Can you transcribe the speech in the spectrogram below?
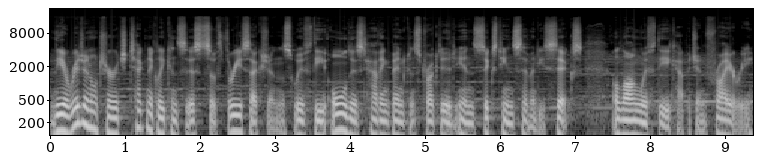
The original church technically consists of three sections, with the oldest having been constructed in 1676, along with the Capuchin Friary.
